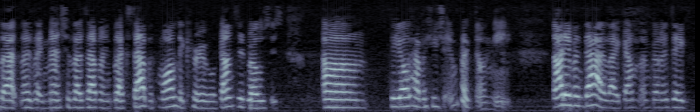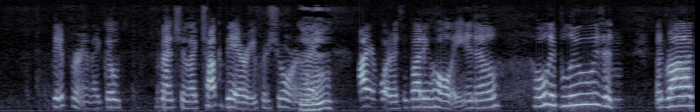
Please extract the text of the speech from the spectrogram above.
that, as I mentioned, Led Zeppelin, Black Sabbath, Motley Crue, Guns N' Roses, um, they all have a huge impact on me. Not even that, like I'm I'm gonna dig different, like go mention like Chuck Berry for sure, like Mhm. Fire Waters and Buddy Holly, you know, all the blues and and rock.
